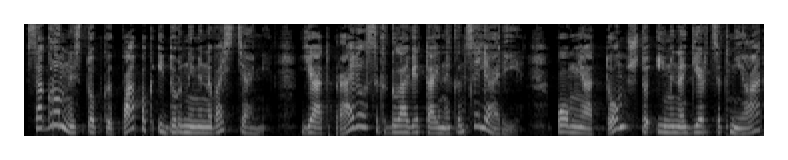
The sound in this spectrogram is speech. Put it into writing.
С огромной стопкой папок и дурными новостями я отправился к главе тайной канцелярии, помня о том, что именно герцог Ниар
